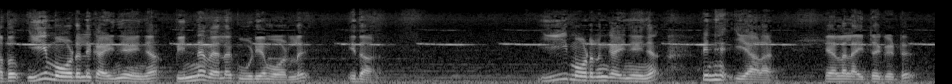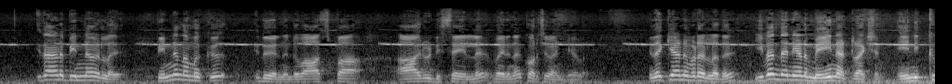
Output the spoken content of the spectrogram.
അപ്പം ഈ മോഡൽ കഴിഞ്ഞു കഴിഞ്ഞാൽ പിന്നെ വില കൂടിയ മോഡൽ ഇതാണ്. ഈ മോഡലും കഴിഞ്ഞു കഴിഞ്ഞാൽ പിന്നെ ഇയാളാണ്. ഇയാളുടെ ലൈറ്റ് ഒക്കെ ഇട്ട് ഇതാണ് പിന്നെ ഉള്ളത്. പിന്നെ നമുക്ക് ഇത് വരുന്നുണ്ട്. വാസ്പ ആ ഒരു ഡിസൈനിൽ വരുന്ന കുറച്ച് വണ്ടികൾ ഇതൊക്കെയാണ് ഇവിടെ ഉള്ളത്. ഇവൻ തന്നെയാണ് മെയിൻ അട്രാക്ഷൻ എനിക്ക്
